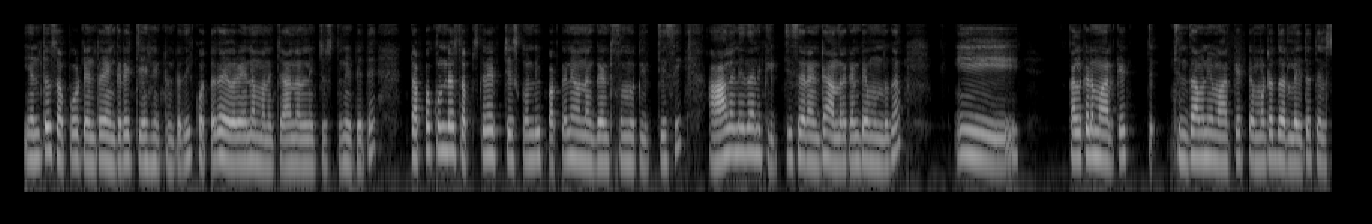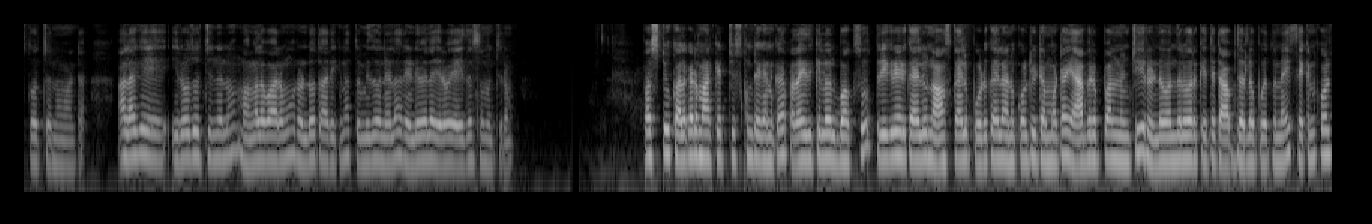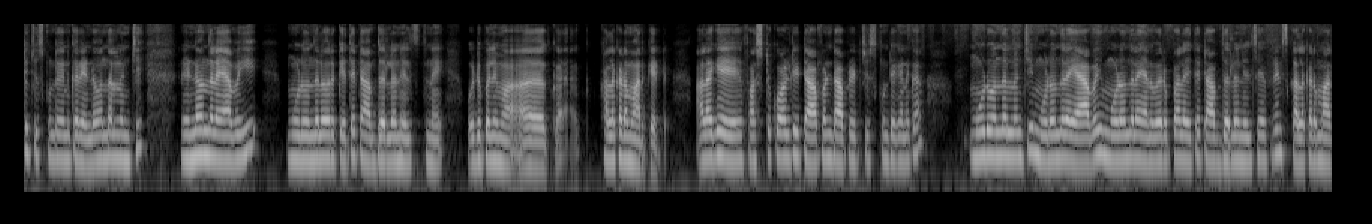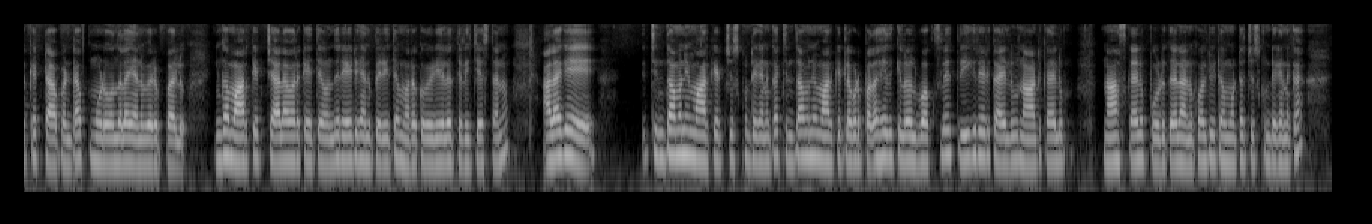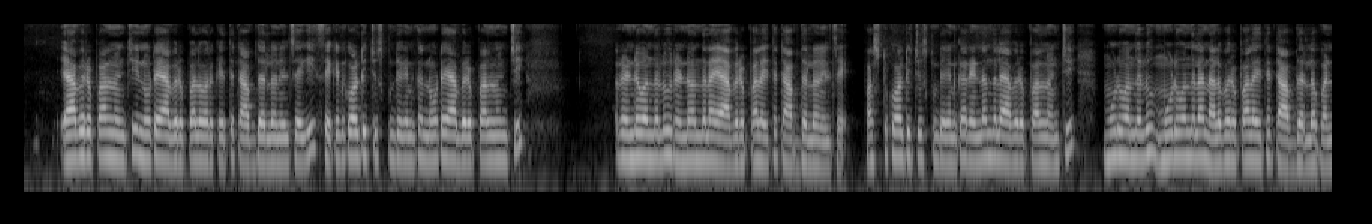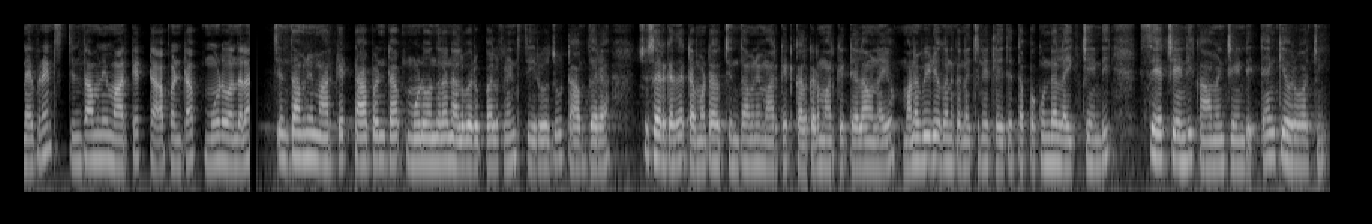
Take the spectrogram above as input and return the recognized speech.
ఎంతో సపోర్ట్ ఎంతో ఎంకరేజ్ చేసినట్టు ఉంటుంది కొత్తగా ఎవరైనా మన ఛానల్ని చూస్తున్నట్టయితే తప్పకుండా సబ్స్క్రైబ్ చేసుకోండి. పక్కనే ఉన్న గంట సిమ్లు క్లిక్ చేసి ఆల్ అనే దాన్ని క్లిక్ చేశారంటే అందరికంటే ముందుగా ఈ Kalakada market Chintamani market tomato ధరలు అయితే తెలుసుకోవచ్చు అన్నమాట అలాగే ఈరోజు వచ్చిందను మంగళవారము రెండో తారీఖున తొమ్మిదో నెల రెండు వేల ఇరవై ఐదో సంవత్సరం. ఫస్ట్ కలకడ మార్కెట్ చూసుకుంటే కనుక పదహైదు కిలోల బాక్సు త్రీ గ్రేడ్ కాయలు నాసుకాయలు పొడికాయలు అను క్వాలిటీ టమోటా యాభై రూపాయల నుంచి రెండు వందల వరకు అయితే టాప్ ధరలో పోతున్నాయి. సెకండ్ క్వాలిటీ చూసుకుంటే కనుక రెండు వందల నుంచి రెండు వందల యాభై మూడు వందల వరకు అయితే టాప్ ధరలో నిలుస్తున్నాయి ఒడ్డిపల్లి మా కలకడ మార్కెట్. అలాగే first quality top and top rate చూసుకుంటే కనుక మూడు వందల నుంచి మూడు వందల యాభై మూడు వందల ఎనభై రూపాయలు అయితే టాప్ ధరలో నిలిచాయి friends. Kalakada market top and top మూడు వందల ఎనభై రూపాయలు. ఇంకా మార్కెట్ చాలా వరకు అయితే ఉంది. రేటు కానీ పెరిగితే మరొక వీడియోలో తెలియజేస్తాను. అలాగే చింతామణి మార్కెట్ చూసుకుంటే కనుక చింతామణి మార్కెట్లో కూడా పదహైదు కిలోల బాక్స్లే త్రీ గ్రేడ్ కాయలు నాటుకాయలు నాసుకాయలు పొడికాయలు అనుక్వాలిటీ టమోటా చూసుకుంటే కనుక యాభై రూపాయల నుంచి నూట యాభై రూపాయల వరకు అయితే టాప్ ధరలో నిలిచాయి. సెకండ్ క్వాలిటీ చూసుకుంటే కనుక నూట యాభై రూపాయల నుంచి రెండు వందలు రెండు వందల యాభై రూపాయలు అయితే టాప్ ధరలో నిలిచాయి. ఫస్ట్ క్వాలిటీ చూసుకుంటే కనుక రెండు వందల యాభై రూపాయల నుంచి మూడు వందలు మూడు వందల నలభై రూపాయలు అయితే టాప్ ధరలో పడినాయి friends. Chintamani market top and top మూడు వందల. Chintamani market top and top మూడు వందల నలభై రూపాయలు ఫ్రెండ్స్. ఈరోజు టాప్ ధర చూసారు కదా టమాటా చింతామణి మార్కెట్ కలకడ మార్కెట్ ఎలా ఉన్నాయో. మన వీడియో కనుక నచ్చినట్లయితే తప్పకుండా లైక్ చేయండి షేర్ చేయండి కామెంట్ చేయండి. Thank you for watching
